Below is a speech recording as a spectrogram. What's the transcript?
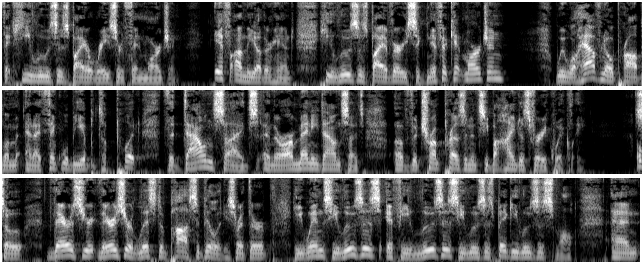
that he loses by a razor thin margin. If, on the other hand, he loses by a very significant margin, we will have no problem, and I think we'll be able to put the downsides, and there are many downsides, of the Trump presidency behind us very quickly. So there's your there's your list of possibilities right there. He wins, he loses. If he loses, he loses big, he loses small, and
